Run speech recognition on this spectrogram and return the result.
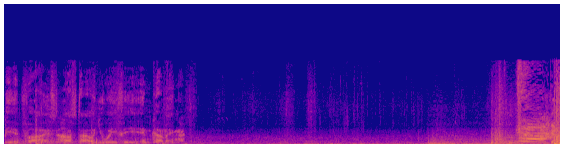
Be advised, hostile UAV incoming. I've got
